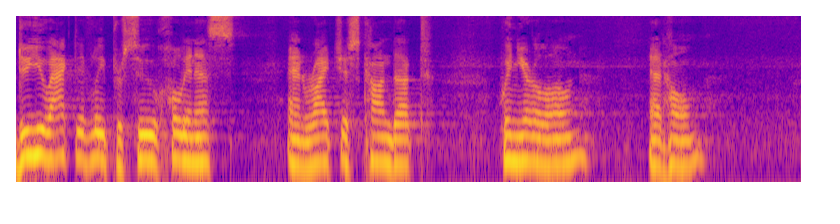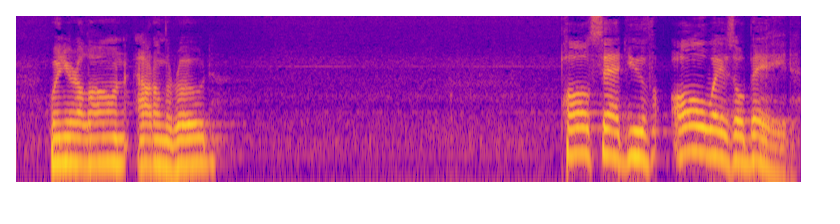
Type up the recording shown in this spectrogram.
Do you actively pursue holiness and righteous conduct when you're alone at home? When you're alone out on the road? Paul said, You've always obeyed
